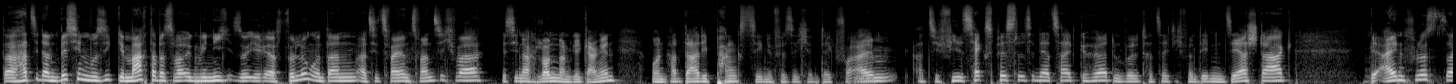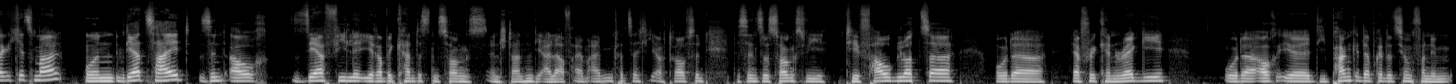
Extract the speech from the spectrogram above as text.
Da hat sie dann ein bisschen Musik gemacht, aber es war irgendwie nicht so ihre Erfüllung. Und dann, als sie 22 war, ist sie nach London gegangen und hat da die Punk-Szene für sich entdeckt. Vor allem hat sie viel Sex Pistols in der Zeit gehört und wurde tatsächlich von denen sehr stark beeinflusst, sage ich jetzt mal. Und in der Zeit sind auch sehr viele ihrer bekanntesten Songs entstanden, die alle auf einem Album tatsächlich auch drauf sind. Das sind so Songs wie TV-Glotzer oder African Reggae oder auch ihr, die Punk-Interpretation von dem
